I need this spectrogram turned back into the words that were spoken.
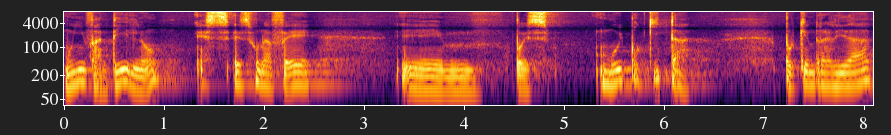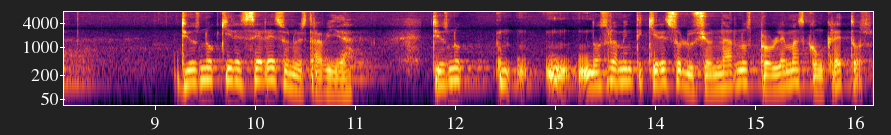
muy infantil, ¿no? Es, una fe, em, pues, muy poquita, porque en realidad Dios no quiere ser eso en nuestra vida. Dios no, no solamente quiere solucionarnos problemas concretos.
